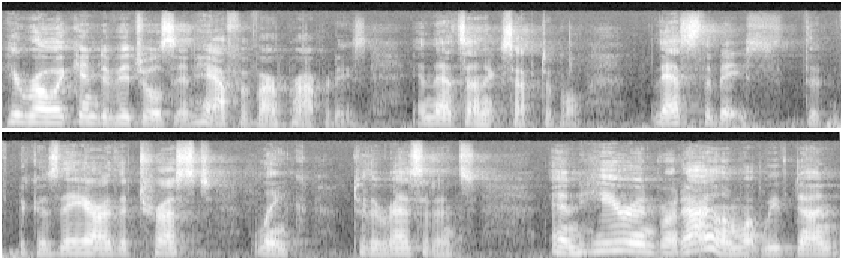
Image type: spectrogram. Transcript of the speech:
heroic individuals in half of our properties, and that's unacceptable. That's the base the, because they are the trust link to the residents. And here in Rhode Island, what we've done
